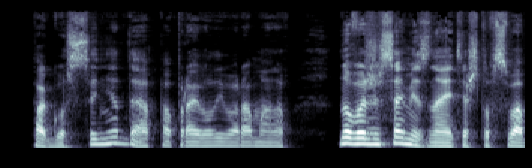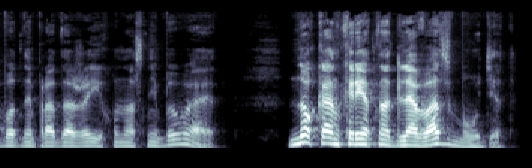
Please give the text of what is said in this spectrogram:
— По госцене, да, — поправил его Романов. — Но вы же сами знаете, что в свободной продаже их у нас не бывает. Но конкретно для вас будет. —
